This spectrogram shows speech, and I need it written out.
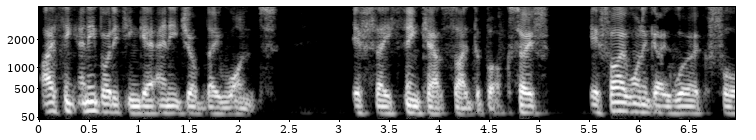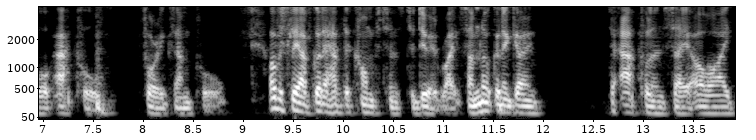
I think anybody can get any job they want if they think outside the box. So if if I want to go work for Apple, for example, obviously I've got to have the competence to do it, right? So I'm not going to go to Apple and say, "Oh, I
